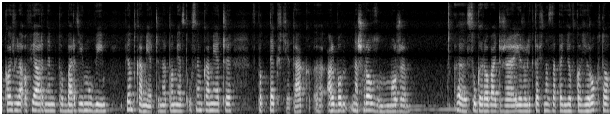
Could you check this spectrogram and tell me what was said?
y, koźle ofiarnym to bardziej mówi piątka mieczy, natomiast ósemka mieczy w podtekście, tak, y, albo nasz rozum może y, sugerować, że jeżeli ktoś nas zapędził w kozi róg, to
